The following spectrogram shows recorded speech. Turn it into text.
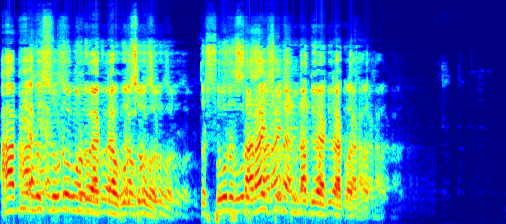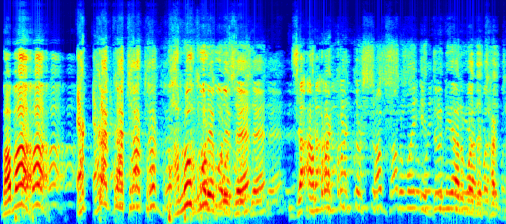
আমি আর ছোট মোটো একটা হুজুর তো সুর সারাই শুনেন না দু একটা কথা। বাবা একটা কথা খুব ভালো করে বোঝেন যে আমরা কিন্তু সব সময় এই দুনিয়ার মধ্যে থাকব।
